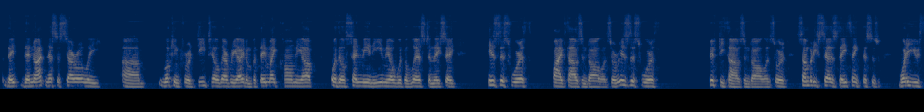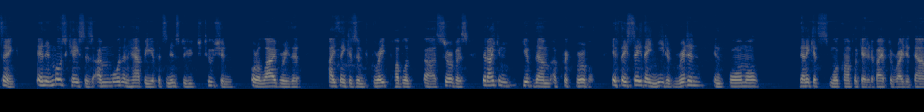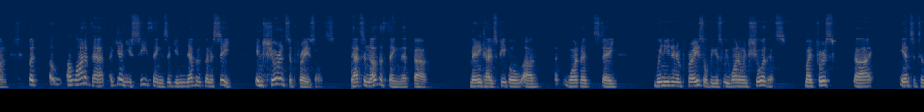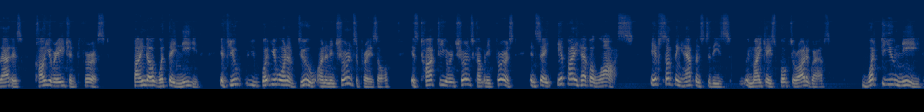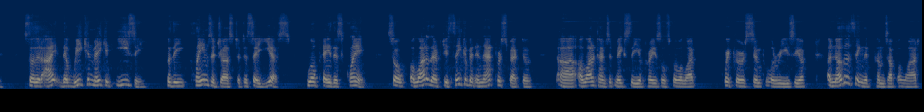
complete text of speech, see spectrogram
they they're not necessarily um, looking for a detailed every item, but they might call me up or they'll send me an email with a list and they say, "Is this worth five thousand dollars or is this worth fifty thousand dollars?" Or somebody says they think this is. What do you think? And in most cases, I'm more than happy if it's an institution or a library that I think is a great public uh, service that I can give them a quick verbal. If they say they need it written, informal, then it gets more complicated if I have to write it down. But a, a lot of that, again, you see things that you're never going to see. Insurance appraisals, that's another thing that uh, many times people uh, want to say, we need an appraisal because we want to insure this. My first uh, answer to that is call your agent first, find out what they need. If you, what you want to do on an insurance appraisal is talk to your insurance company first and say, if I have a loss, if something happens to these, in my case, books or autographs, what do you need so that I that we can make it easy for the claims adjuster to say, yes, we'll pay this claim. So a lot of that, if you think of it in that perspective, uh, a lot of times it makes the appraisals go a lot quicker, simpler, easier. Another thing that comes up a lot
